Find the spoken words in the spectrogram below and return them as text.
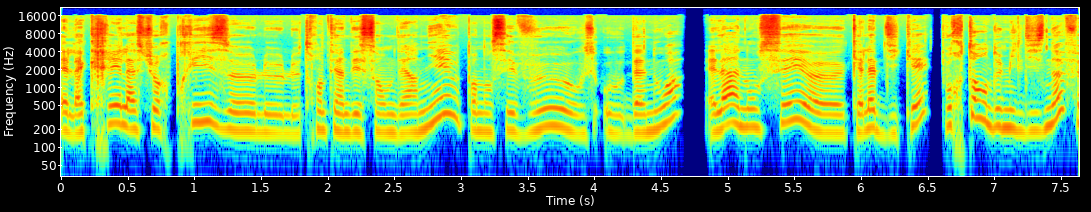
Elle a créé la surprise euh, le, 31 décembre dernier, pendant ses vœux aux, Danois. Elle a annoncé euh, qu'elle abdiquait. Pourtant, en 2019,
